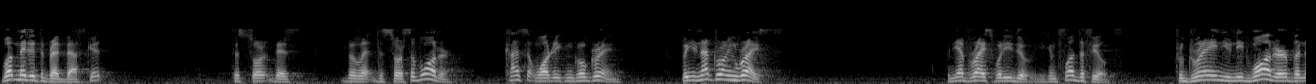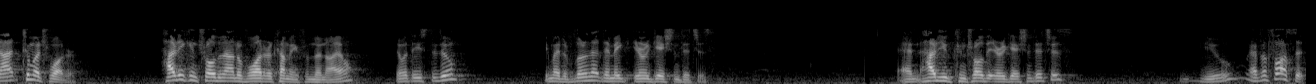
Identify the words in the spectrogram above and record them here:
What made it the breadbasket? The, sor- the, the source of water. Constant water, you can grow grain. But you're not growing rice. When you have rice, what do you do? You can flood the fields. For grain, you need water, but not too much water. How do you control the amount of water coming from the Nile? You know what they used to do? You might have learned that. They make irrigation ditches. And how do you control the irrigation ditches? You have a faucet.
